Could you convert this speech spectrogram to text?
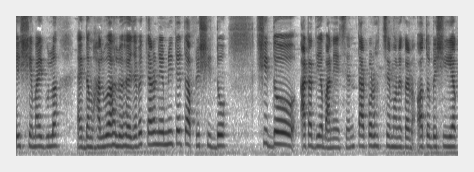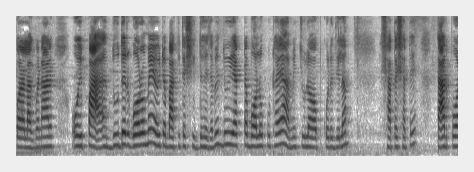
এই সেমাইগুলো একদম হালুয়া হালুয়া হয়ে যাবে। কারণ এমনিতেই তো আপনি সিদ্ধ সিদ্ধ আটা দিয়ে বানিয়েছেন। তারপর হচ্ছে মনে করেন অত বেশি ইয়া করা লাগবে না। আর ওই পা, দুধের গরমে ওইটা বাকিটা সিদ্ধ হয়ে যাবে। দুই একটা বলক উঠায় আমি চুলা অফ করে দিলাম সাথে সাথে। তারপর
